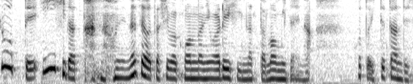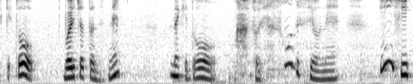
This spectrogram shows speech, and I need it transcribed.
今日っていい日だったはずなのになぜ私はこんなに悪い日になったのみたいなこと言ってたんですけど言われちゃったんですね。だけどまあそりゃそうですよね。いい日って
